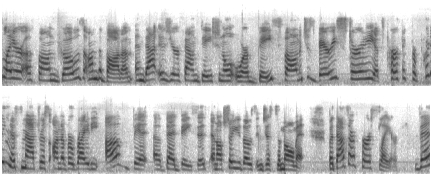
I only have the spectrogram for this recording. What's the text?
layer of foam goes on the bottom, and that is your foundational or base foam, which is very sturdy. It's perfect for putting this mattress on a variety of bit, uh, bed bases, and I'll show you those in just a moment. But that's our first layer. Then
